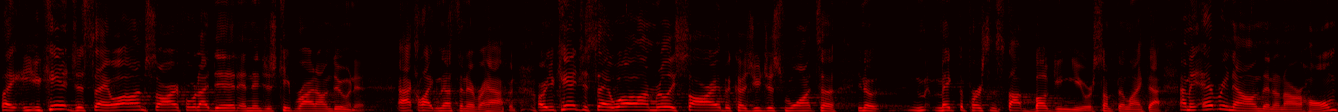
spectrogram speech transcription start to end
Like, you can't just say, Well, I'm sorry for what I did, and then just keep right on doing it. Act like nothing ever happened. Or you can't just say, Well, I'm really sorry because you just want to, you know, make the person stop bugging you or something like that. I mean, every now and then in our home,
